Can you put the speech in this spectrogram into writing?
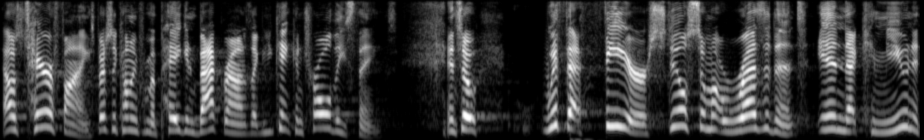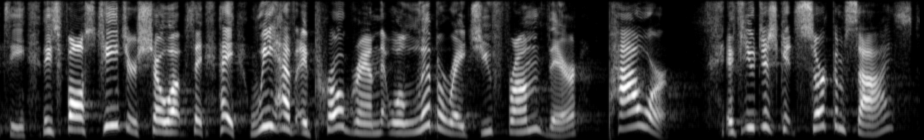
That was terrifying, especially coming from a pagan background. It's like you can't control these things. And so, with that fear still somewhat resident in that community, these false teachers show up and say, Hey, we have a program that will liberate you from their power. If you just get circumcised,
